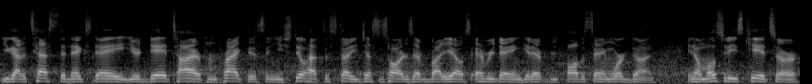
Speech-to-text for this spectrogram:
you got to test the next day. You're dead tired from practice, and you still have to study just as hard as everybody else every day and get every, all the same work done. You know, most of these kids are,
